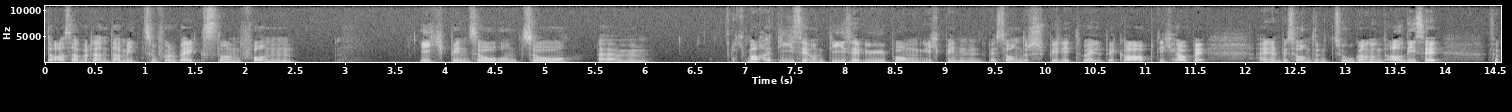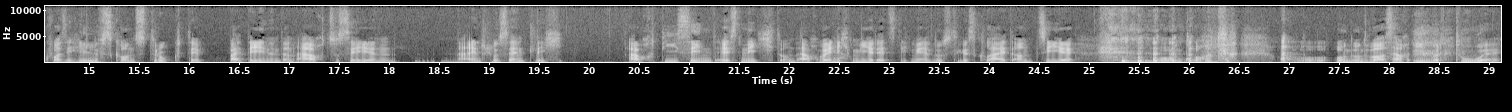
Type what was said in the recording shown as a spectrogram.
das aber dann damit zu verwechseln von ich bin so und so, ähm, ich mache diese und diese Übung, ich bin besonders spirituell begabt, ich habe einen besonderen Zugang und all diese so quasi Hilfskonstrukte, bei denen dann auch zu sehen, nein, schlussendlich auch die sind es nicht. Und auch wenn ja. ich mir jetzt irgendwie ein lustiges Kleid anziehe und, und, und, und, was auch immer tue,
